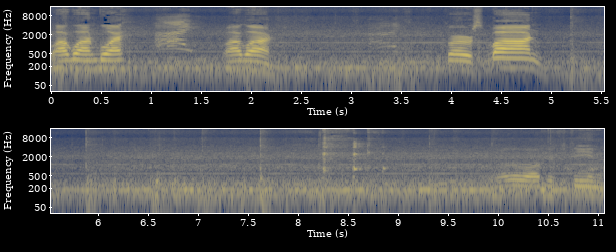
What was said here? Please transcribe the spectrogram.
Wagwan, boy. Hi. Wagwan. Hi. First born. Level 15.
